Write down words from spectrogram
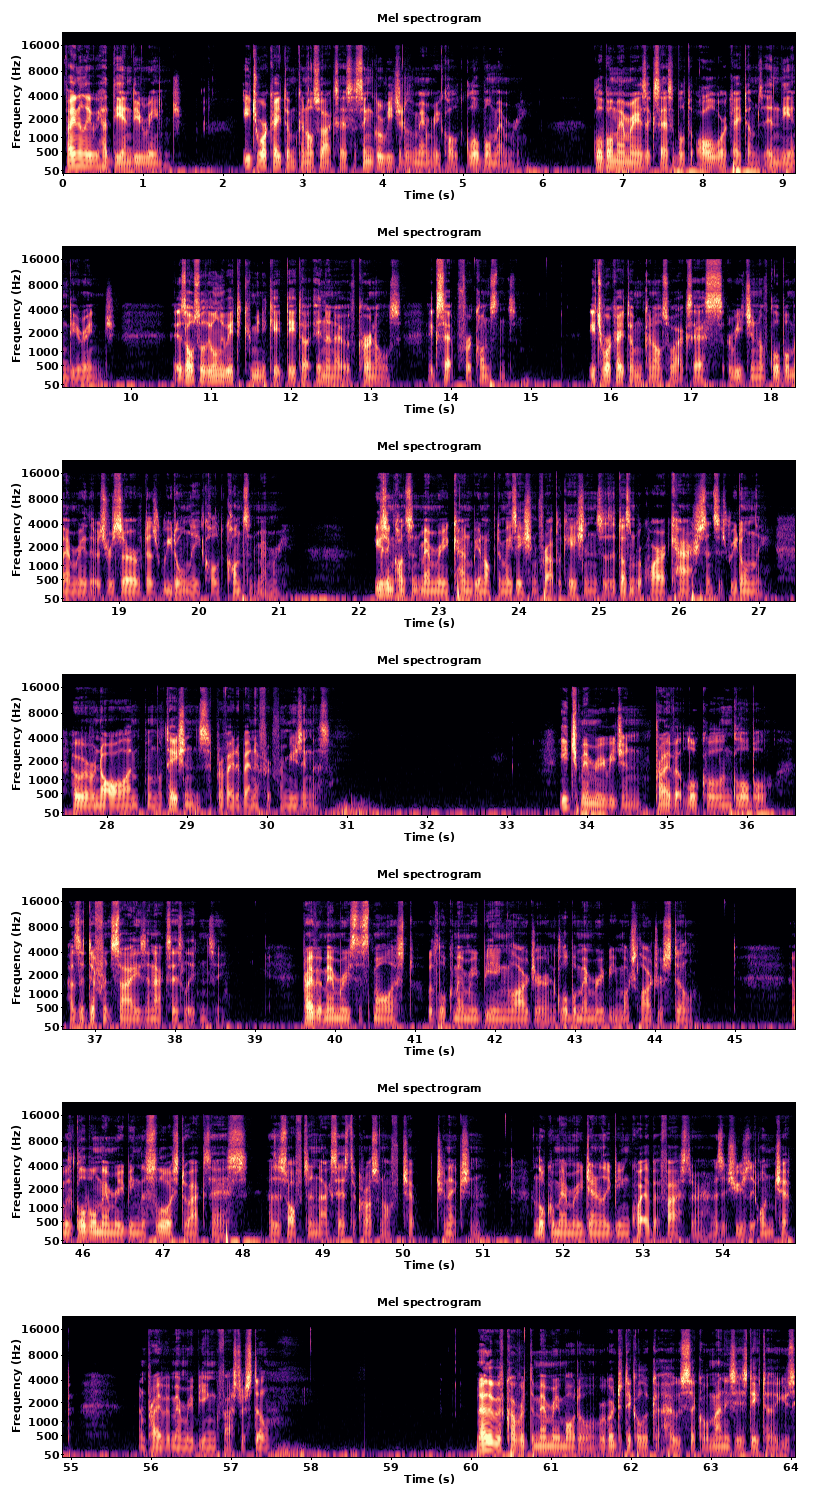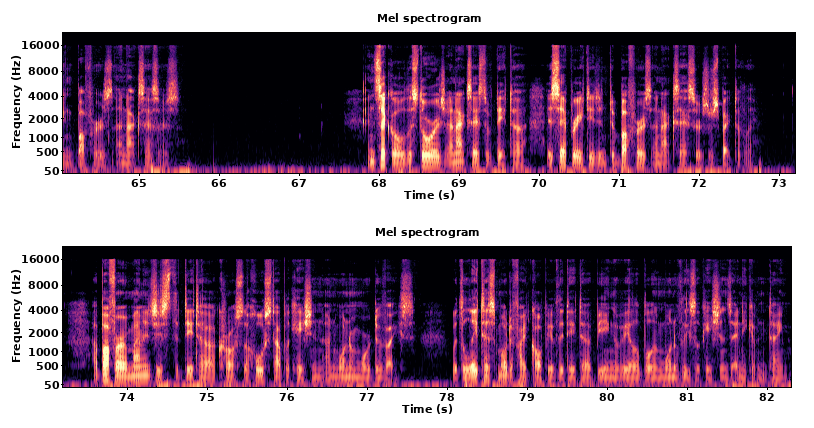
Finally we had the ND range. Each work item can also access a single region of memory called global memory. Global memory is accessible to all work items in the ND range. It is also the only way to communicate data in and out of kernels, except for constants. Each work item can also access a region of global memory that is reserved as read-only called constant memory. Using constant memory can be an optimization for applications as it doesn't require cache since it's read-only. However, not all implementations provide a benefit from using this. Each memory region, private, local, and global, has a different size and access latency. Private memory is the smallest, with local memory being larger and global memory being much larger still. And with global memory being the slowest to access, as it's often accessed across an off-chip connection, and local memory generally being quite a bit faster, as it's usually on-chip, and private memory being faster still. Now that we've covered the memory model, we're going to take a look at how SYCL manages data using buffers and accessors. In SYCL, the storage and access of data is separated into buffers and accessors respectively. A buffer manages the data across the host application and one or more device, with the latest modified copy of the data being available in one of these locations at any given time.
